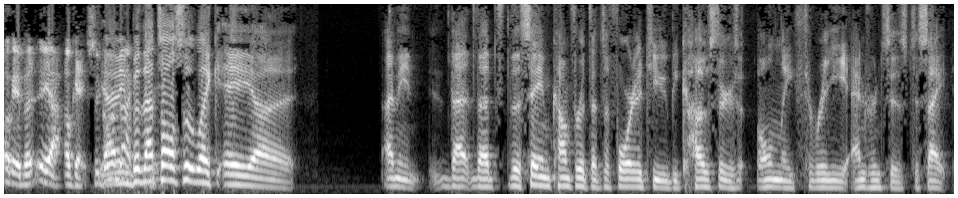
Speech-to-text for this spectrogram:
okay but yeah okay so Yeah, I mean, back but to that's me- also like a. Uh, I mean that that's the same comfort that's afforded to you because there's only three entrances to site,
